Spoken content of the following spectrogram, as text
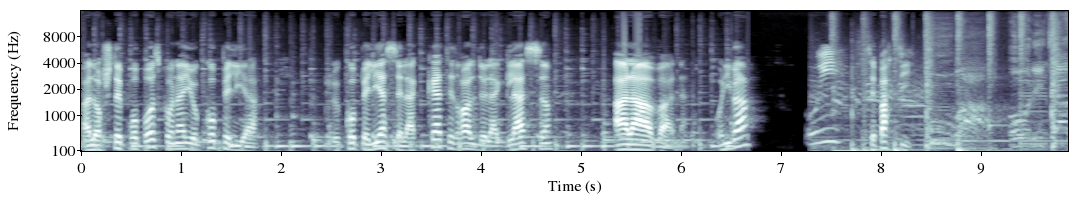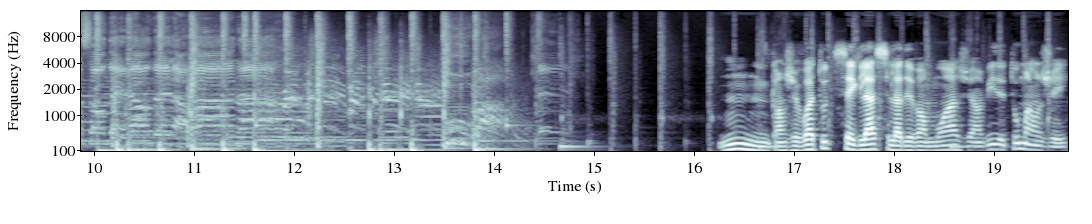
Alors je te propose qu'on aille au Copelia. Le Copelia c'est la cathédrale de la glace à la Havane. On y va? Oui, C'est parti. Hmm, quand je vois toutes ces glaces là devant moi, j'ai envie de tout manger.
